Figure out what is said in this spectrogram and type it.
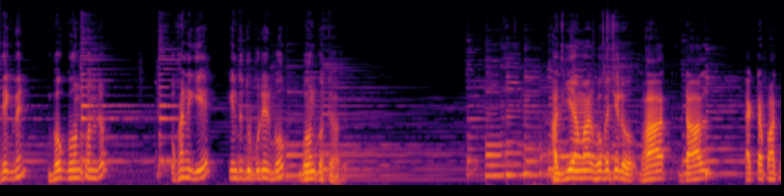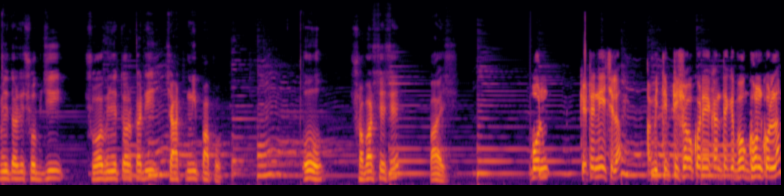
দেখবেন ভোগ গ্রহণ কেন্দ্র। ওখানে গিয়ে কিন্তু দুপুরের ভোগ গ্রহণ করতে হবে। আজকে আমার ভোগে ছিল ভাত, ডাল, একটা পাঁচ মিনিট তরকারি, সবজি, সোয়াবিনের তরকারি, চাটনি, পাঁপড়। ও সবার শেষে পায়েস। বোন কেটে নিয়েছিলাম। আমি তৃপ্তি সহকারে এখান থেকে ভোগ গ্রহণ করলাম।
